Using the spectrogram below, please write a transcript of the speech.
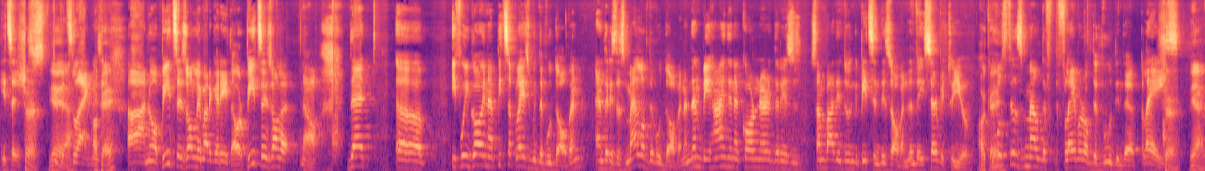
it's a Sure. stupid Yeah, yeah. slang. Okay. Ah, no, pizza is only margarita, or pizza is only no. That. Uh, if we go in a pizza place with the wood oven and there is a smell of the wood oven and then behind in a corner there is somebody doing a pizza in this oven then they serve it to you Okay. you will still smell the, the flavor of the wood in the place Sure. Yeah.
